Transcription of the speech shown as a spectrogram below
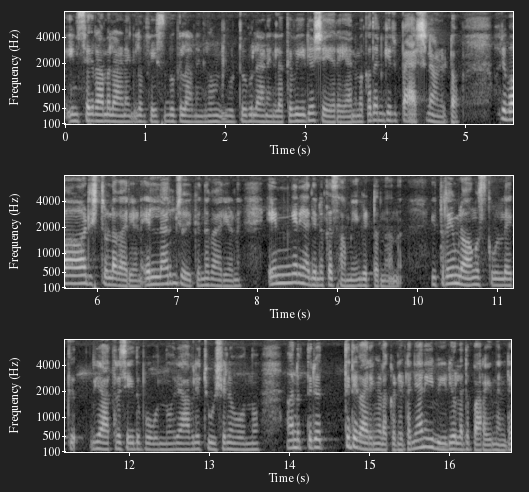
ഇൻസ്റ്റാഗ്രാമിലാണെങ്കിലും ഫേസ്ബുക്കിലാണെങ്കിലും യൂട്യൂബിലാണെങ്കിലും ഒക്കെ വീഡിയോ ഷെയർ ചെയ്യാനും ഒക്കെ അതെനിക്കൊരു പാഷനാണ് കേട്ടോ. ഒരുപാട് ഇഷ്ടമുള്ള കാര്യമാണ്. എല്ലാവരും ചോദിക്കുന്ന കാര്യമാണ് എങ്ങനെ അതിനൊക്കെ സമയം കിട്ടുന്നതെന്ന്? ഇത്രയും ലോങ് സ്കൂളിലേക്ക് യാത്ര ചെയ്ത് പോകുന്നു രാവിലെ ട്യൂഷന് പോകുന്നു അങ്ങനെ ഒത്തിരി ഒത്തിരി കാര്യങ്ങളൊക്കെ ഉണ്ട് കേട്ടോ. ഞാൻ ഈ വീഡിയോയിൽ അത് പറയുന്നുണ്ട്.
